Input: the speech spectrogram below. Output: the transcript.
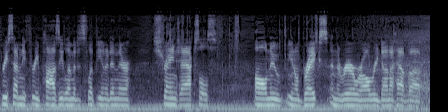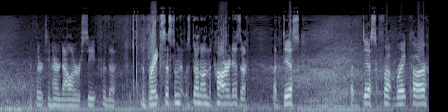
373 Posi limited slip unit in there, strange axles, all new, you know, brakes in the rear were all redone. I have uh, a $1,300 receipt for the the brake system that was done on the car. It is a, a disc, a disc front brake car.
